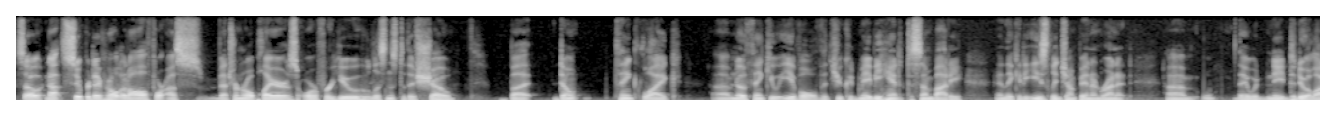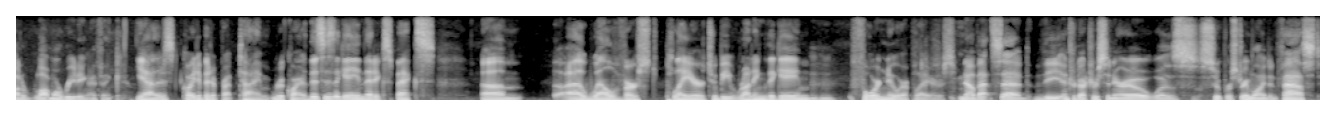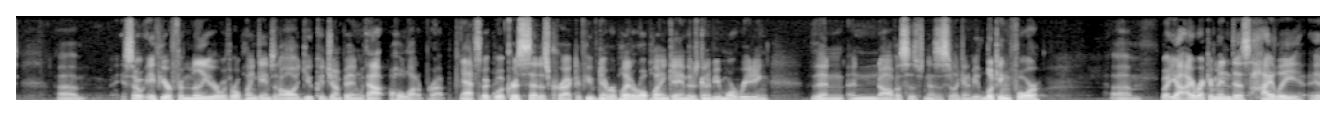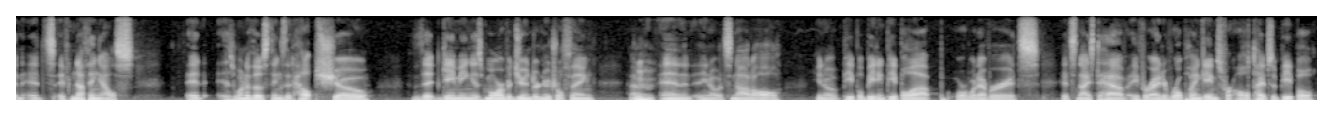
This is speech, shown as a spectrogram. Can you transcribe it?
So not super difficult at all for us veteran role players or for you who listens to this show, but don't think like uh, no thank you evil that you could maybe hand it to somebody and they could easily jump in and run it. Um, they would need to do a lot of lot more reading, I think. Yeah, there's quite a bit of prep time required. This is a game that expects um, a well versed player to be running the game for newer players. Now that said, the introductory scenario was super streamlined and fast. Um, so if you're familiar with role playing games at all, you could jump in without a whole lot of prep. Absolutely. But what Chris said is correct. If you've never played a role playing game, there's going to be more reading than a novice is necessarily going to be looking for. Um, but yeah, I recommend this highly. And it's if nothing else, it is one of those things that helps show that gaming is more of a gender neutral thing, uh, and you know it's not all you know people beating people up or whatever. It's it's nice to have a variety of role playing games for all types of people.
